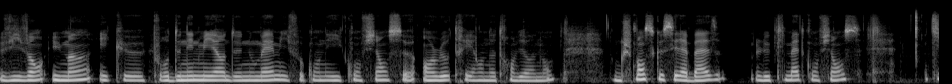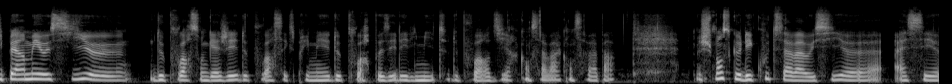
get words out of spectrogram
vivants, humains, et que pour donner le meilleur de nous-mêmes, il faut qu'on ait confiance en l'autre et en notre environnement. Donc je pense que c'est la base, le climat de confiance, qui permet aussi euh, de pouvoir s'engager, de pouvoir s'exprimer, de pouvoir poser des limites, de pouvoir dire quand ça va, quand ça va pas. Je pense que l'écoute, ça va aussi euh, assez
